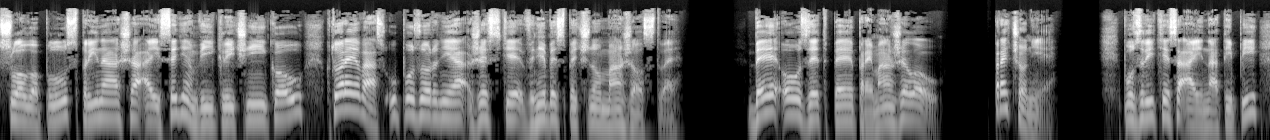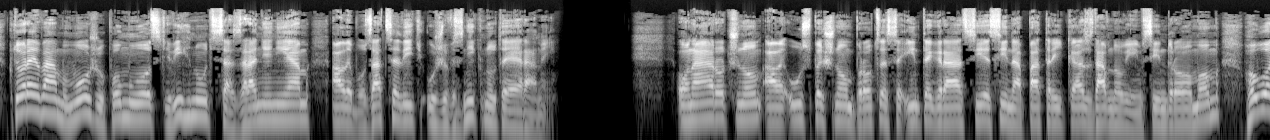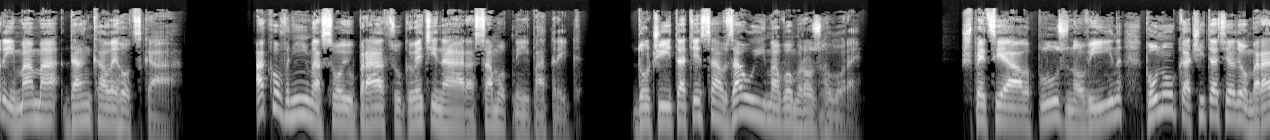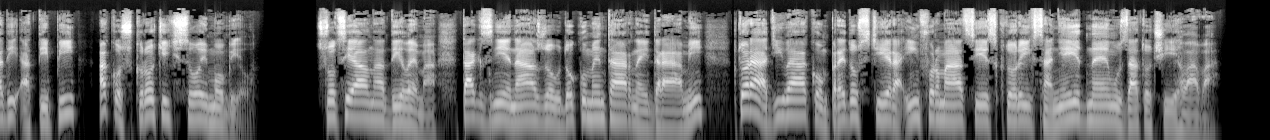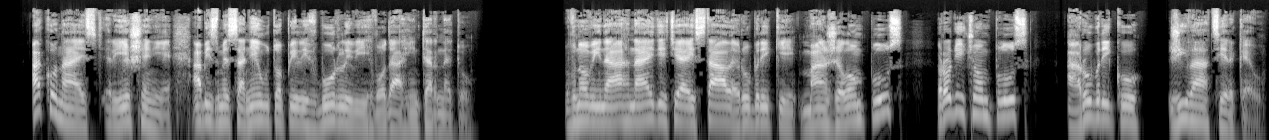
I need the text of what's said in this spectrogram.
Slovo plus prináša aj sedem výkričníkov, ktoré vás upozornia, že ste v nebezpečnom manželstve. BOZP pre manželov? Prečo nie? Pozrite sa aj na typy, ktoré vám môžu pomôcť vyhnúť sa zraneniam alebo zaceliť už vzniknuté rany. O náročnom, ale úspešnom procese integrácie syna Patrika s Davnovým syndrómom hovorí mama Danka Lehocká. Ako vníma svoju prácu kvetinára samotný Patrik? Dočítate sa v zaujímavom rozhovore. Špeciál Plus novín ponúka čitateľom rady a tipy, ako skrotiť svoj mobil. Sociálna dilema, tak znie názov dokumentárnej drámy, ktorá divákom predostiera informácie, z ktorých sa nejednému zatočí hlava. Ako nájsť riešenie, aby sme sa neutopili v búrlivých vodách internetu? V novinách nájdete aj stále rubriky Manželom plus, Rodičom plus a rubriku Živá cirkev.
